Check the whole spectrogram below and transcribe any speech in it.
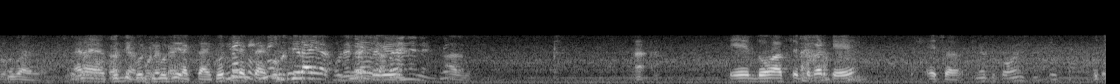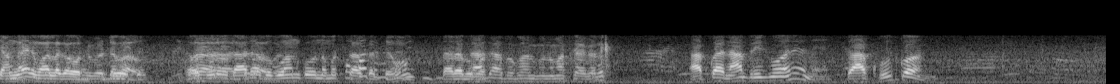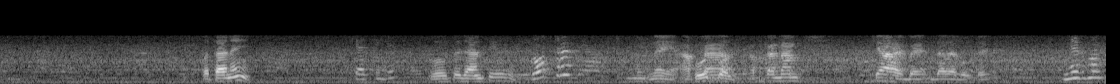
कुर्सी कुर्सी कुर्सी रखता है कुर्सी रखता है कुर्सी लाएगा ये दो हाथ से पकड़ के ऐसा। चांगा है वहाँ लगा और बोलो दादा भगवान को नमस्कार करते हो। दादा भगवान दादा भगवान। को नमस्कार करो। आपका नाम ब्रिज मोहन है ना? तो आप खुद कौन? पता नहीं। क्या चीज़ है? वो तो जानते हो। गोत्र? नहीं खुद आपका कौन? आपका नाम क्या है बहन दादा बोलते निर्मल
